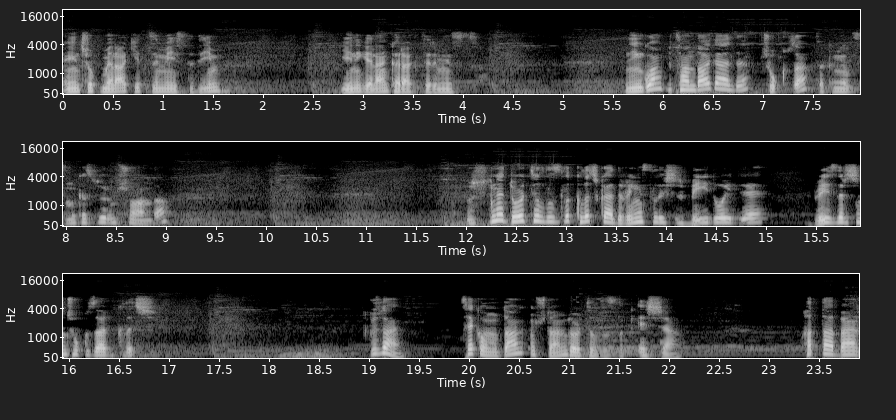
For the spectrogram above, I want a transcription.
En çok merak ettiğim ve istediğim yeni gelen karakterimiz. Ningguang bir tane daha geldi. Çok güzel. Takım yıldızını kasıyorum şu anda. Üstüne 4 yıldızlı kılıç geldi. Rain Slasher Beidou ile Razer için çok güzel bir kılıç. Güzel. Tek onudan 3 tane 4 yıldızlık eşya. Hatta ben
